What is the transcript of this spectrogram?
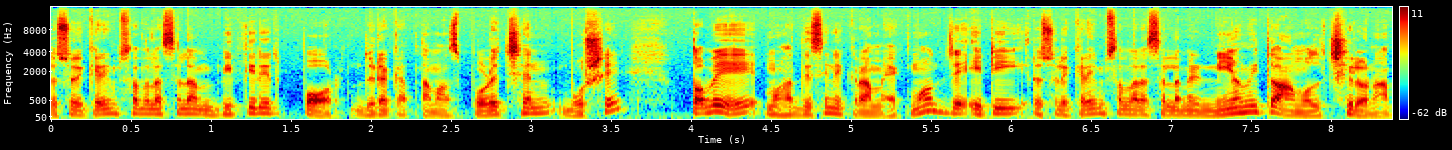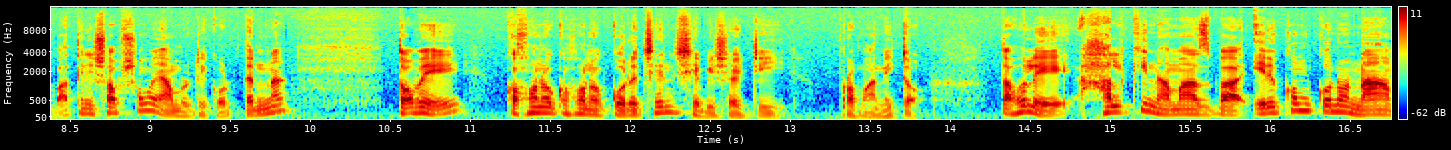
রসুল করিম সাল্লাহ সাল্লাম বিতিরের পর দুরাকাত নামাজ পড়েছেন বসে। তবে মহাদিসিন ইকরাম একমত যে এটি রসুল করিম সাল্লাহ সাল্লামের নিয়মিত আমল ছিল না বা তিনি সবসময় আমলটি করতেন না। তবে কখনো কখনো করেছেন সে বিষয়টি প্রমাণিত। তাহলে হালকি নামাজ বা এরকম কোনো নাম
